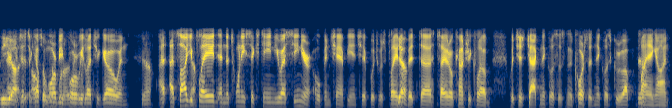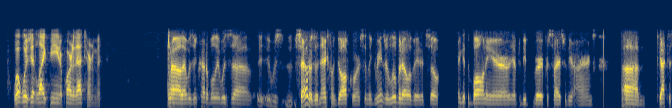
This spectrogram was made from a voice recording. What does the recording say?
The, uh, just a couple more before we let you go, and yeah. I, I saw you yeah. played in the 2016 U.S. Senior Open Championship, which was played yeah. up at uh, Scioto Country Club, which is Jack Nicklaus's, the course that Nicklaus grew up yeah. playing on. What was it like being a part of that tournament? Oh, that was incredible. It was uh, it was Scioto is an excellent golf course, and the greens are a little bit elevated, so I get the ball in the air. You have to be very precise with your irons. Um, got to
